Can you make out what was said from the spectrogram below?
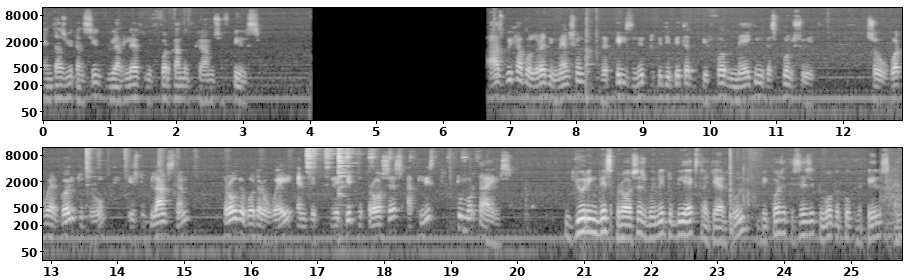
and as you can see we are left with 400 grams of pils. As we have already mentioned, the pils need to be debittered before making the spoon sweet. So what we are going to do is to blanch them, throw the water away and repeat the process at least two more times. During this process we need to be extra careful because it is easy to overcook the pils and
